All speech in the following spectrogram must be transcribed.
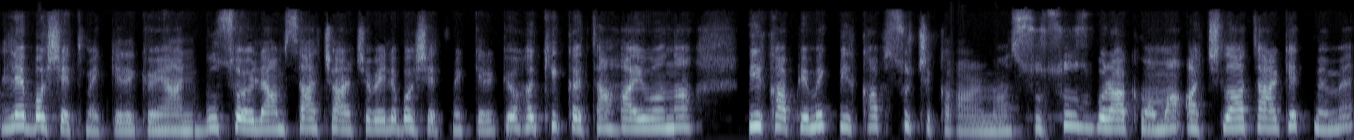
ile baş etmek gerekiyor. Yani bu söylemsel çerçeveyle baş etmek gerekiyor. Hakikaten hayvana bir kap yemek bir kap su çıkarma, susuz bırakmama, açlığa terk etmeme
